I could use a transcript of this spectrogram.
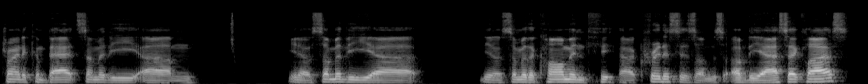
trying to combat some of the, um, you know, some of the uh, you know, some of the common uh, criticisms of the asset class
